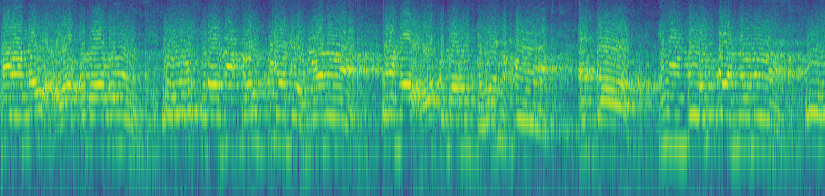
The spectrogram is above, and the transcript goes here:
ਤੇ ਇਹਨਾਂ ਹਾਕਮਾਂ ਨੂੰ ਉਸ ਤਰ੍ਹਾਂ ਦੀ ਕੰਪੀਆਂ ਲਿਆਉਣੀਆਂ ਨੇ। ਇਹਨਾਂ ਹਾਕਮਾਂ ਨੂੰ ਦਵਲ ਕੇ ਜਿੱਦਾਂ ਜੀਂਦੇ ਵਿਚਾਈਆਂ ਨੇ, ਉਹ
